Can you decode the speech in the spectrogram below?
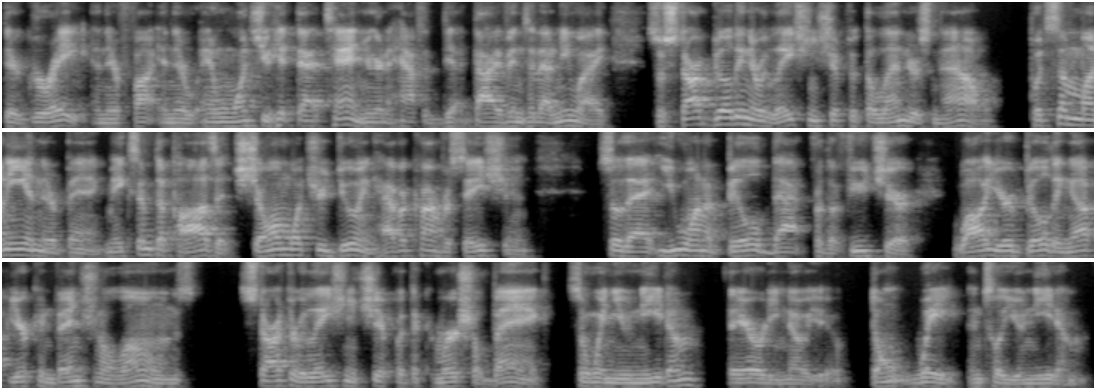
they're great and they're fine. And they're, and once you hit that 10, you're going to have to d- dive into that anyway. So start building the relationship with the lenders now put some money in their bank, make some deposits, show them what you're doing, have a conversation so that you want to build that for the future. While you're building up your conventional loans, start the relationship with the commercial bank. So when you need them, they already know you. Don't wait until you need them.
